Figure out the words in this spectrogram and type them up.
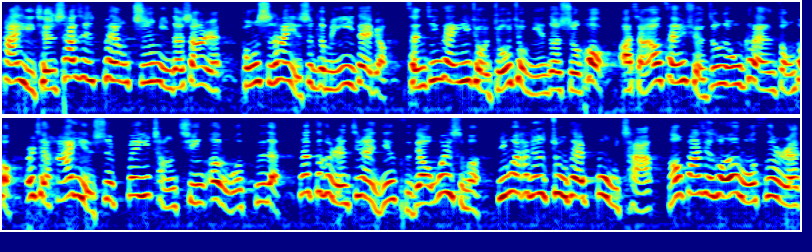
他以前他是非常知名的商人，同时他也是个民意代表，曾经在一九九九年的时候啊，想要参选就是乌克兰总统，而且他也是非常亲俄罗斯的。那这个人竟然已经死掉，为什么？因为他就是住在布查，然后发现说俄罗斯的人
